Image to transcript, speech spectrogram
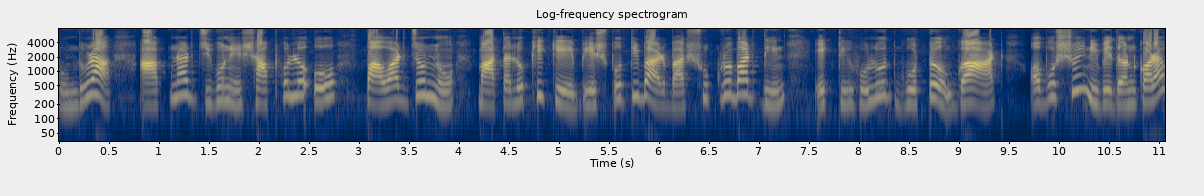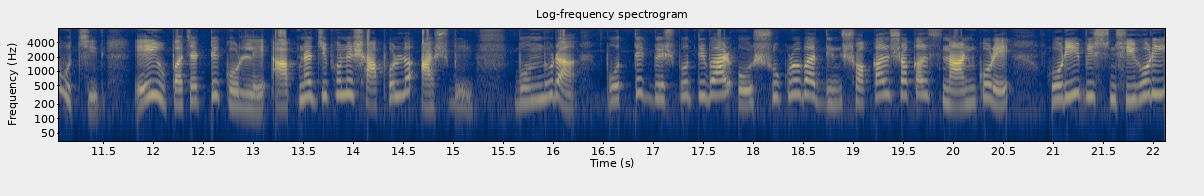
বন্ধুরা, আপনার জীবনে সাফল্য ও পাওয়ার জন্য মাতা লক্ষ্মীকে বৃহস্পতিবার বা শুক্রবার দিন একটি হলুদ গোটো গাঁট অবশ্যই নিবেদন করা উচিত। এই উপাচারটি করলে আপনার জীবনে সাফল্য আসবেই বন্ধুরা, প্রত্যেক বৃহস্পতিবার ও শুক্রবার দিন সকাল সকাল স্নান করে হরি বিষ, শ্রীহরি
